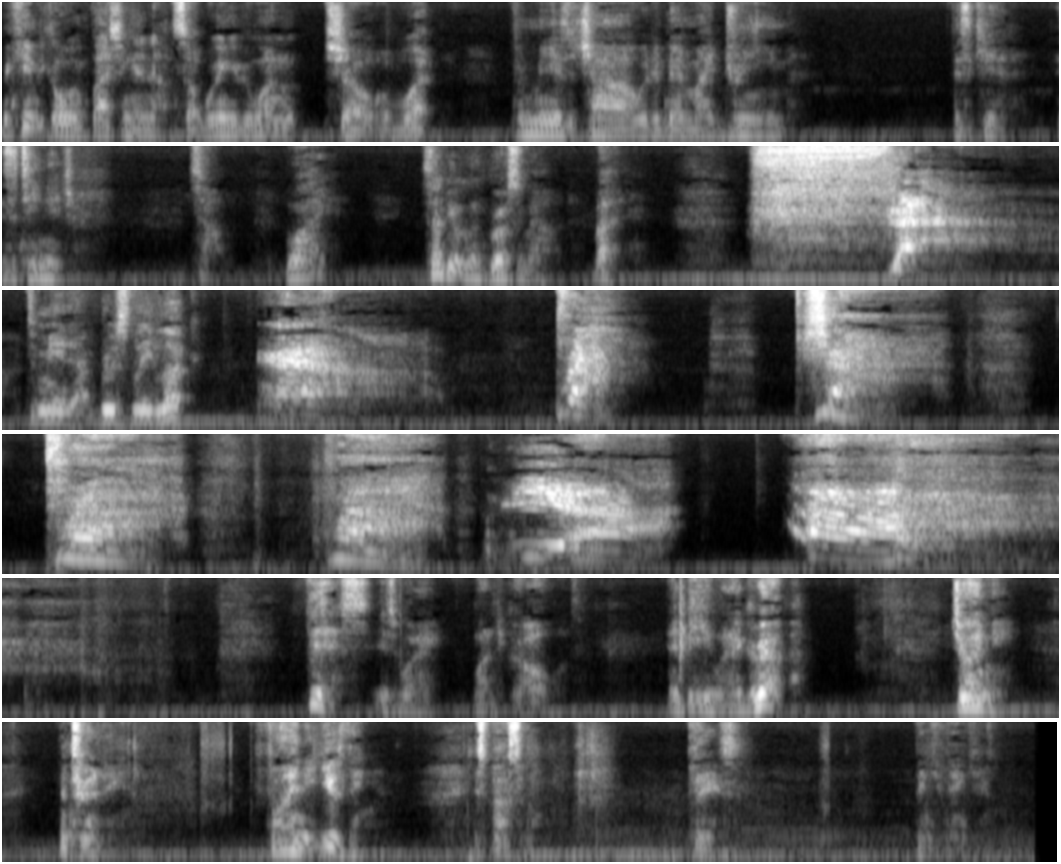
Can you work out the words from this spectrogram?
We keep going flashing in and out. So we're going to give you one show of what, for me as a child, would have been my dream as a kid, as a teenager. So, why? Some people can gross them out. But, to me, that Bruce Lee look, yeah. Ah. This is what I wanted to grow old and be when I grew up. Join me in Trinity. Find that you think is possible. Please.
